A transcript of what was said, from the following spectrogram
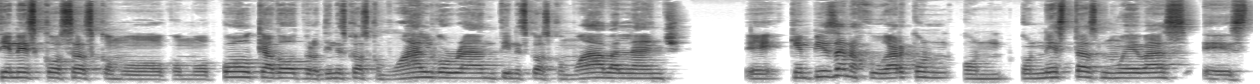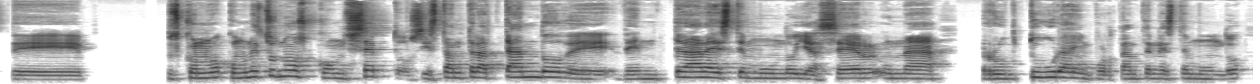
tienes cosas como, como Polkadot, pero tienes cosas como Algorand, tienes cosas como Avalanche, eh, que empiezan a jugar con, con, estas nuevas, este, pues con, con, estos nuevos conceptos y están tratando de, de entrar a este mundo y hacer una ruptura importante en este mundo.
